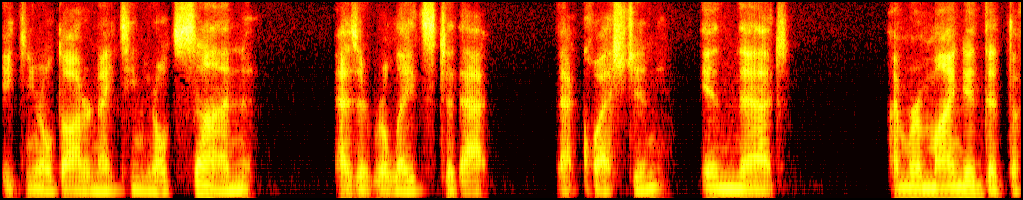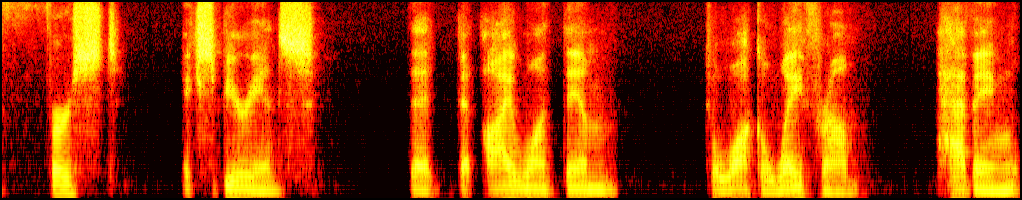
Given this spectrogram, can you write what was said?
18 year old daughter, 19 year old son as it relates to that that question, in that I'm reminded that the first experience that that I want them to walk away from, having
